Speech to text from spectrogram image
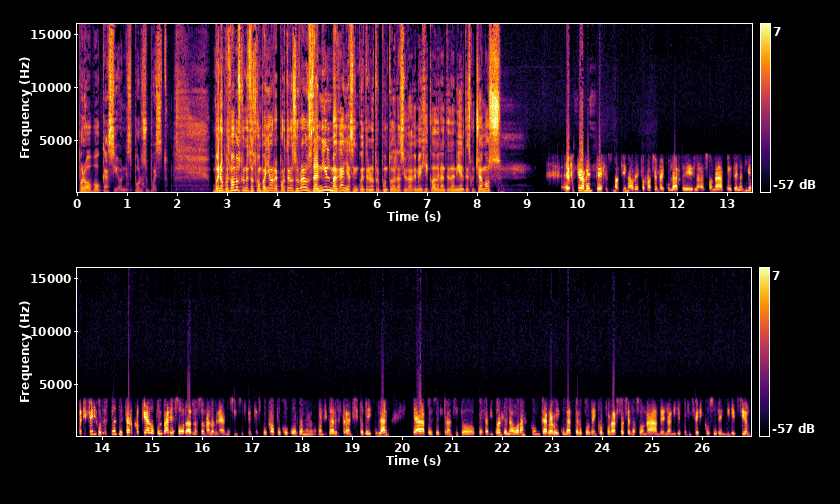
provocaciones, por supuesto. Bueno, pues vamos con nuestros compañeros reporteros urbanos. Daniel Magaña se encuentra en otro punto de la Ciudad de México. Adelante, Daniel, te escuchamos. Efectivamente, Jesús Martín, ahora información vehicular de la zona pues del anillo periférico. Después de estar bloqueado pues varias horas la zona de la avenida de los insurgentes, poco a poco vuelve la normalidad del tránsito vehicular. Ya pues el tránsito pues habitual de la hora con carga vehicular, pero podrá incorporarse hacia la zona del anillo periférico sur en dirección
